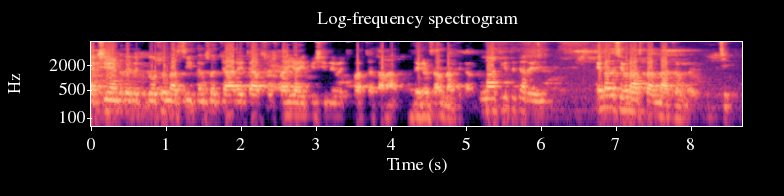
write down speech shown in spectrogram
ਐਕਸੀਡੈਂਟ ਦੇ ਵਿੱਚ 279 304 427 ਆਈਪੀਸੀ ਦੇ ਵਿੱਚ ਪਰਚਾ ਥਾਣਾ ਫਤਿਹਗੜ੍ਹ ਸਾਹਿਬ ਦਰਜ ਕਰ। ਇਲਾਜ ਕਿੱਥੇ ਚੱਲ ਰਿਹਾ ਜੀ? ਇਹਨਾਂ ਦਾ ਸਿਵਲ ਹਸਪਤਾਲ ਇਲਾਜ ਚੱਲ ਰਿਹਾ। ਠੀਕ।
